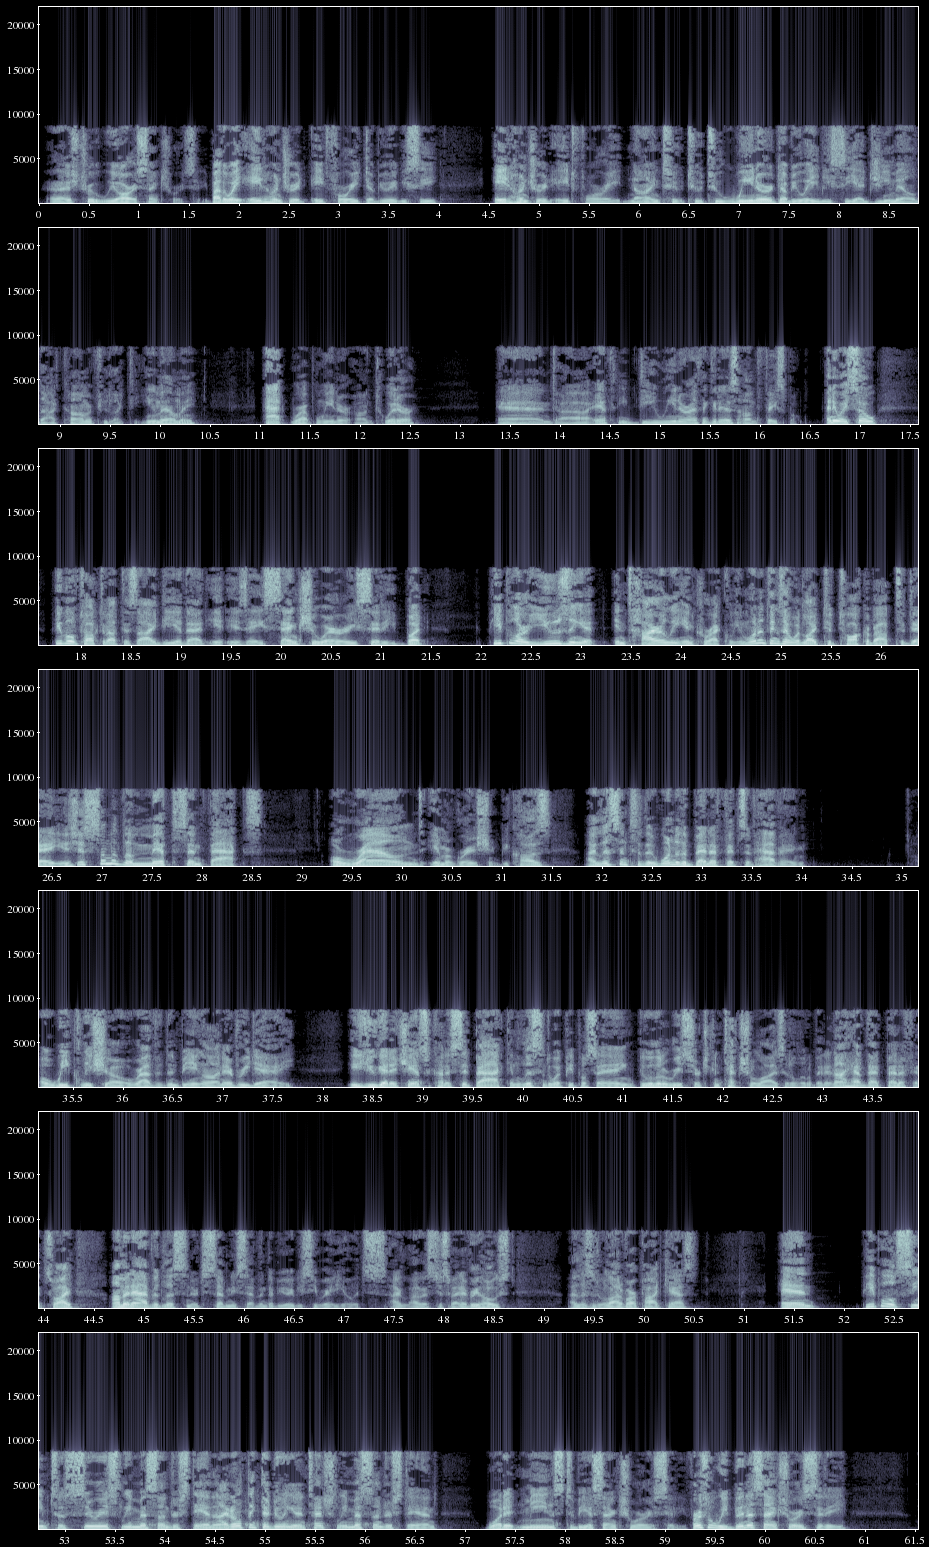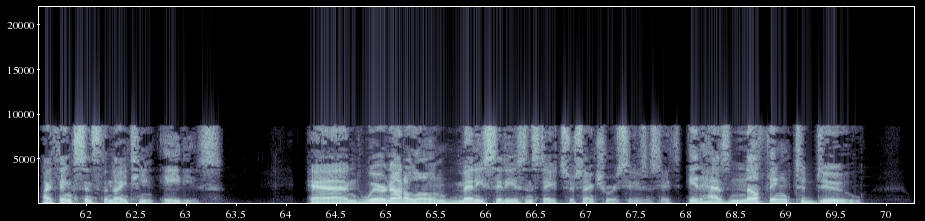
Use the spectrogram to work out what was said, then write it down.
And that is true. We are a sanctuary city. By the way, 800 848 WABC. 800-848-9222. Weiner, W-A-B-C at gmail.com if you'd like to email me. At Rep Weiner on Twitter. And uh, Anthony D. Weiner, I think it is, on Facebook. Anyway, so people have talked about this idea that it is a sanctuary city, but people are using it entirely incorrectly. And one of the things I would like to talk about today is just some of the myths and facts around immigration because I listened to the one of the benefits of having a weekly show rather than being on every day is you get a chance to kind of sit back and listen to what people are saying, do a little research, contextualize it a little bit. And I have that benefit. So I, I'm an avid listener to 77 WABC radio. It's, I, I listen to just about every host. I listen to a lot of our podcasts and people seem to seriously misunderstand. And I don't think they're doing it intentionally, misunderstand what it means to be a sanctuary city. First of all, we've been a sanctuary city, I think, since the 1980s. And we're not alone. Many cities and states are sanctuary cities and states. It has nothing to do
